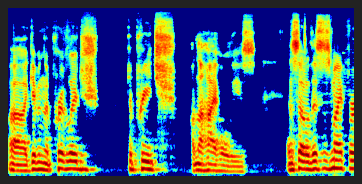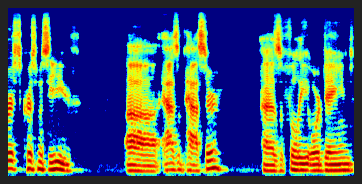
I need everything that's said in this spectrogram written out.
uh, given the privilege to preach on the high holies. And so this is my first Christmas Eve uh, as a pastor, as a fully ordained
